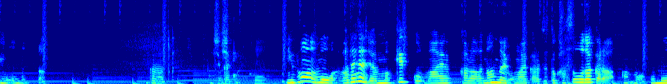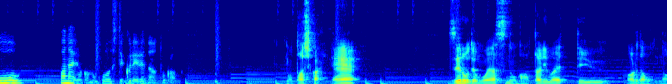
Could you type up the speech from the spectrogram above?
思った。だから確かに日本はもう私たちは結構前から何代も前からずっと仮想だからあんま思わないのかもこうしてくれるなとか。まあ確かにねゼロで燃やすのが当たり前っていうあれだもんな。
